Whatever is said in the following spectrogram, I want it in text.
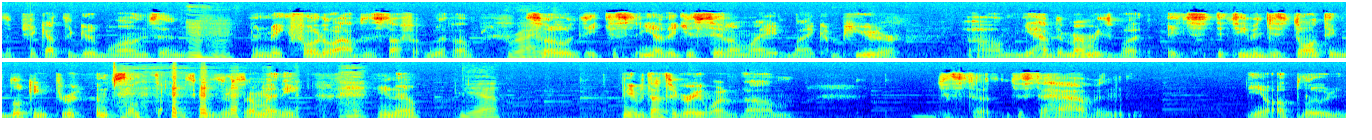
to pick out the good ones and Mhm. and make photo albums and stuff with them. Right. So they just, you know, they just sit on my my computer. Um, you have the memories, but it's it's even just daunting looking through them sometimes because there's so many, you know. yeah, Yeah, but that's a great one. Um, just to just to have and you know upload.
